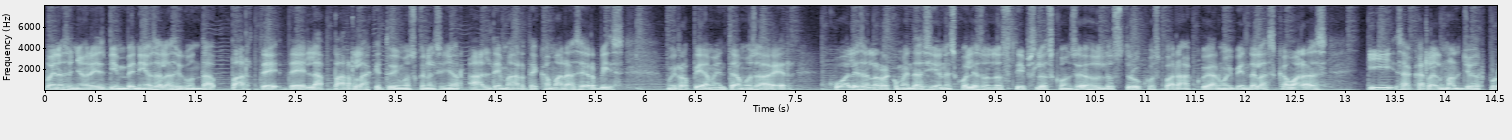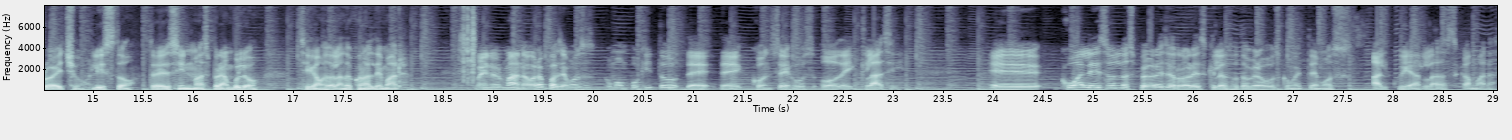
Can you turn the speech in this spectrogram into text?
Bueno, señores, bienvenidos a la segunda parte de la parla que tuvimos con el señor Aldemar de Cámara Service. Muy rápidamente vamos a ver cuáles son las recomendaciones, cuáles son los tips, los consejos, los trucos para cuidar muy bien de las cámaras y sacarle el mayor provecho. Listo, entonces sin más preámbulo, sigamos hablando con Aldemar. Bueno, hermano, ahora pasemos como un poquito de, consejos o de clase. Eh, ¿Cuáles son los peores errores que los fotógrafos cometemos al cuidar las cámaras?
